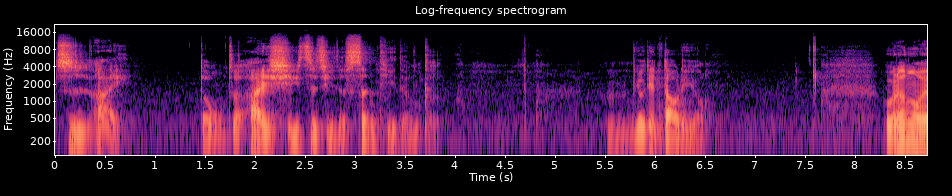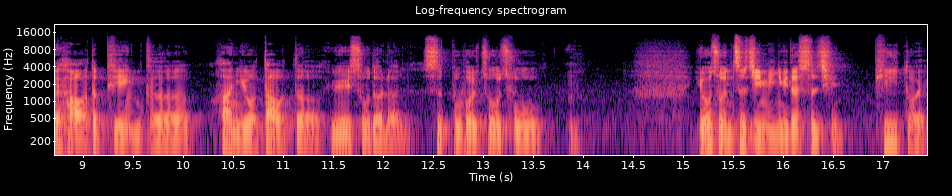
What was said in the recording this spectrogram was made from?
自爱。懂得爱惜自己的身体人格，嗯，有点道理哦。我认为好的品格和有道德约束的人是不会做出 有损自己名誉的事情。劈腿、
